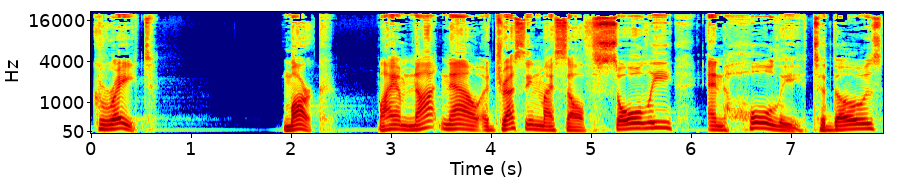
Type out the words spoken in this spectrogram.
great. Mark, I am not now addressing myself solely and wholly to those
